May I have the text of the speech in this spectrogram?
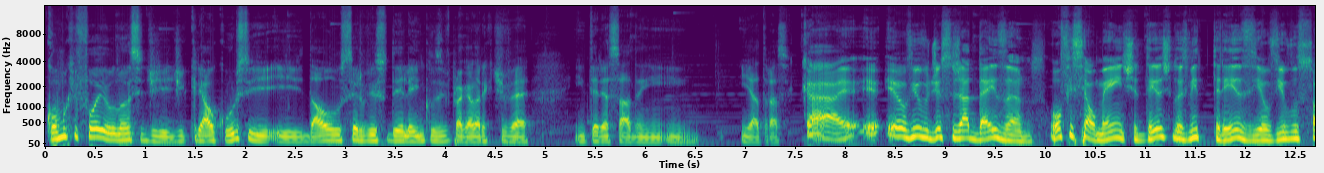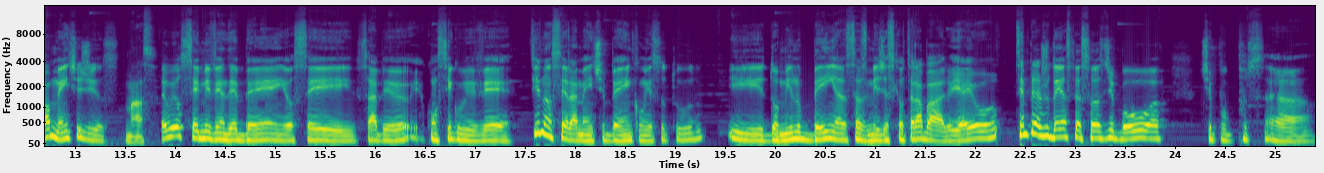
como que foi o lance de, de criar o curso e, e dar o serviço dele, inclusive, pra galera que tiver interessada em, em ir atrás? Cara, eu, eu, vivo disso já há 10 anos. Oficialmente, desde 2013, eu vivo somente disso. Massa. Então eu sei me vender bem, eu sei, sabe, eu, consigo viver financeiramente bem com isso tudo e domino bem essas mídias que eu trabalho. E aí eu sempre ajudei as pessoas de boa, tipo, uh,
